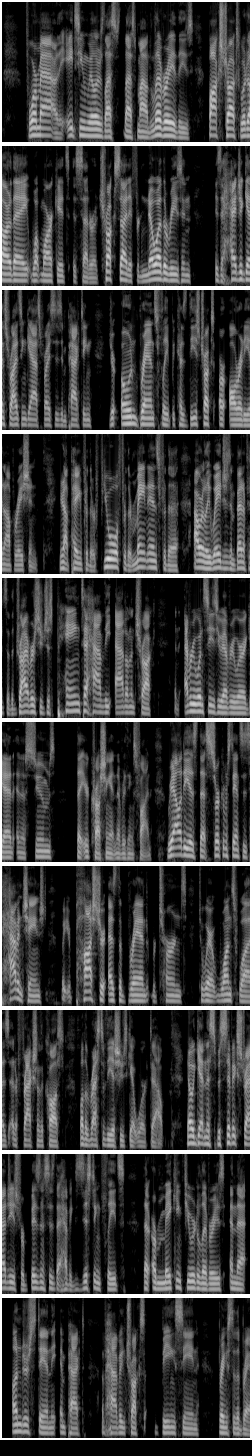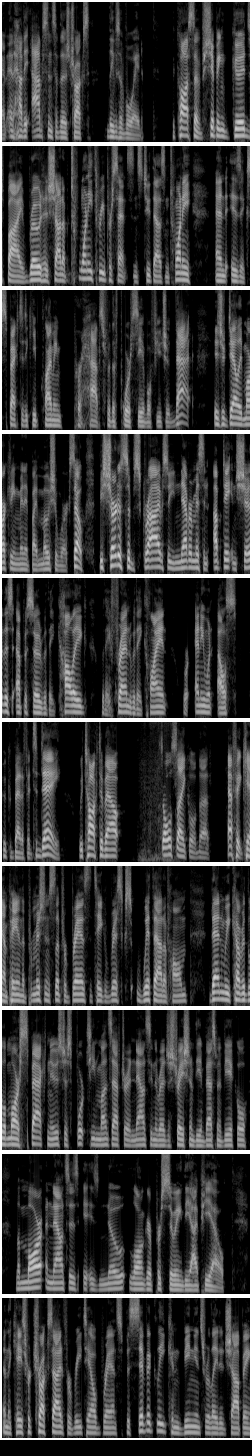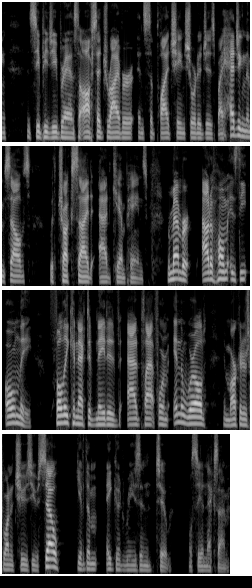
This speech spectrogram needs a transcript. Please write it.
format are they 18 wheelers last last mile delivery these box trucks what are they what markets etc truck side if for no other reason is a hedge against rising gas prices impacting your own brand's fleet because these trucks are already in operation. You're not paying for their fuel, for their maintenance, for the hourly wages and benefits of the drivers. You're just paying to have the ad on the truck, and everyone sees you everywhere again and assumes that you're crushing it and everything's fine. Reality is that circumstances haven't changed, but your posture as the brand returns to where it once was at a fraction of the cost while the rest of the issues get worked out. Now, again, this specific strategy is for businesses that have existing fleets that are making fewer deliveries and that understand the impact of having trucks being seen brings to the brand and how the absence of those trucks leaves a void. The cost of shipping goods by road has shot up 23% since 2020 and is expected to keep climbing perhaps for the foreseeable future. That is your daily marketing minute by MotionWorks. So be sure to subscribe so you never miss an update and share this episode with a colleague, with a friend, with a client, or anyone else who could benefit. Today, we talked about SoulCycle, the F it campaign, and the permission slip for brands to take risks with out of home. Then we covered the Lamar SPAC news just 14 months after announcing the registration of the investment vehicle. Lamar announces it is no longer pursuing the IPO. And the case for Truckside for retail brands, specifically convenience related shopping and CPG brands, to offset driver and supply chain shortages by hedging themselves with Truckside ad campaigns. Remember, out of Home is the only fully connected native ad platform in the world, and marketers want to choose you. So give them a good reason to. We'll see you next time.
